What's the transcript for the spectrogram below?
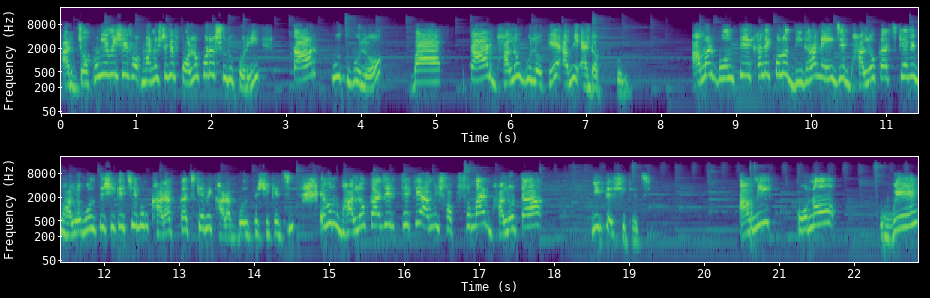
আর যখনই আমি সেই মানুষটাকে ফলো করা শুরু করি, তার খুঁতগুলো বা তার ভালোগুলোকে আমি অ্যাডপ্ট করি। আমার বলতে এখানে কোনো দ্বিধা নেই যে ভালো কাজকে আমি ভালো বলতে শিখেছি এবং খারাপ কাজকে আমি খারাপ বলতে শিখেছি এবং ভালো কাজের থেকে আমি সবসময় ভালোটা নিতে শিখেছি। আমি কোনো ওয়ে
